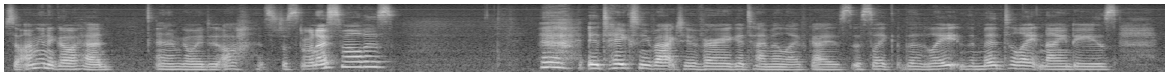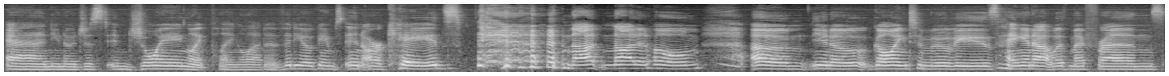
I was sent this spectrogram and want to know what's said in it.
So I'm going to go ahead and I'm going to, oh, it's just, when I smell this, it takes me back to a very good time in life, guys. It's like the late, the mid to late 90s and, you know, just enjoying like playing a lot of video games in arcades, not, not at home, um, you know, going to movies, hanging out with my friends,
